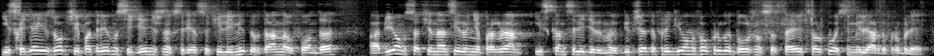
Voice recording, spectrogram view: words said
Исходя из общей потребности денежных средств и лимитов данного фонда, объем софинансирования программ из консолидированных бюджетов регионов округа должен составить 48 миллиардов рублей –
